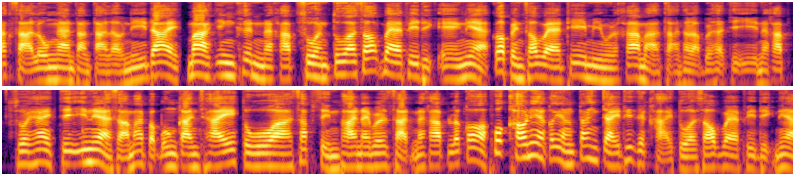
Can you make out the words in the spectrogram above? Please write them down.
รักษาโรงงานต่างๆ เหล่านี้ได้มากยิ่งขึ้นนะครับ ส่วนตัวซอฟต์แวร์ Predict เองเนี่ยก็เป็นซอฟต์แวร์ที่มีมูลค่ามหาศาลสำหรับบริษัท GE นะครับช่วยให้ GE เนี่ยสามารถปรับปรุงการใช้ตัวทรัพย์สินภายในบริษัทนะครับแล้วก็พวกเขาเนี่ยก็ยังตั้งใจที่จะขายตัวซอฟต์แวร์ Predict เนี่ย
